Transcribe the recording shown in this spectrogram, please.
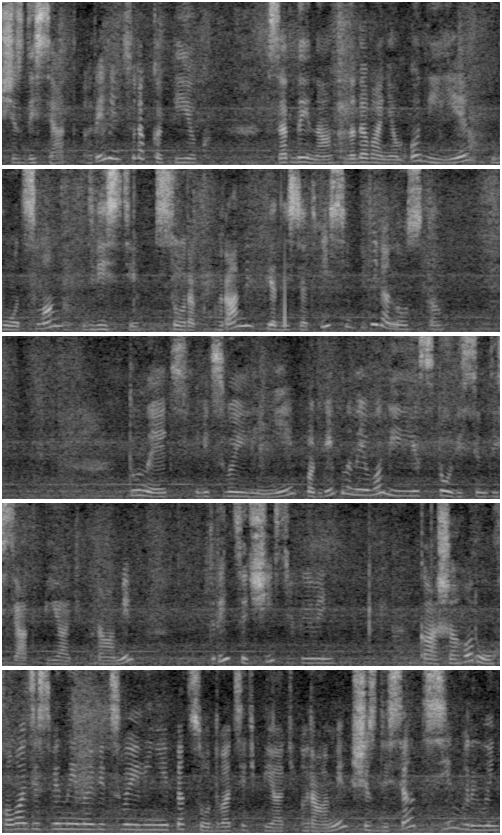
60 гривень 40 копійок. Сардина з додаванням олії, боцман 240 грамів 58,90. Тунець від своєї лінії подріблений в олії 185 грамів 36 гривень. Каша горохова зі свининою від своєї лінії 525 грамів 67 гривень.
